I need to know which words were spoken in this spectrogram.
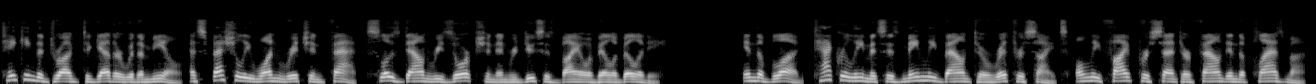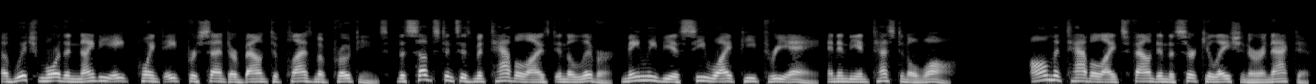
Taking the drug together with a meal, especially one rich in fat, slows down resorption and reduces bioavailability. In the blood, tacrolimus is mainly bound to erythrocytes, only 5% are found in the plasma, of which more than 98.8% are bound to plasma proteins. The substance is metabolized in the liver, mainly via CYP3A, and in the intestinal wall. All metabolites found in the circulation are inactive.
